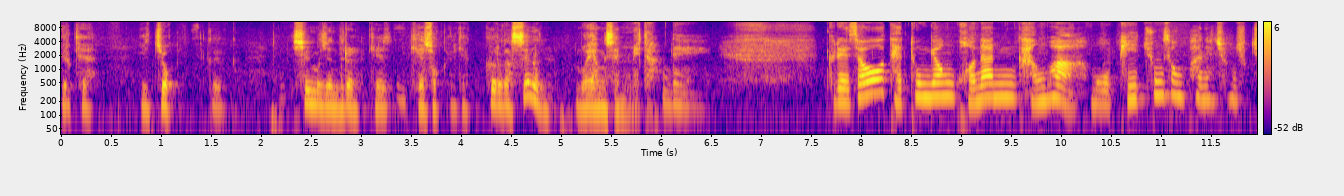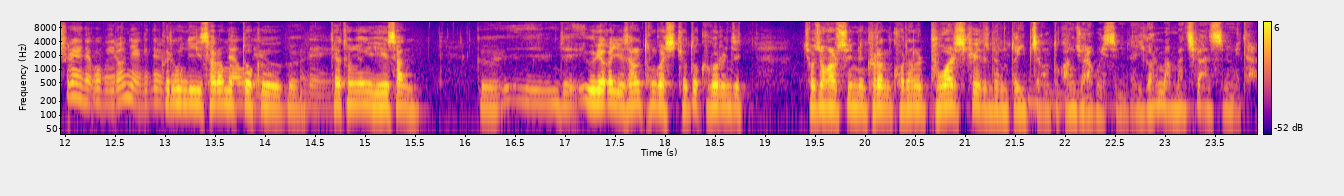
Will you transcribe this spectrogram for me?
이렇게 이쪽 그 실무진들을 계- 계속 이렇게 끌어다 쓰는 모양새입니다. 네. 그래서 대통령 권한 강화, 뭐 비충성파는 좀 축출해내고 뭐 이런 얘기들도 그리고 이제 이 사람은 또 나오네요. 그, 그 네. 대통령이 예산 그 이제 의회가 예산을 통과시켜도 그거를 이제 조정할 수 있는 그런 권한을 부활시켜야 된다는 또 입장을 또 강조하고 있습니다. 이거는 만만치가 않습니다.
